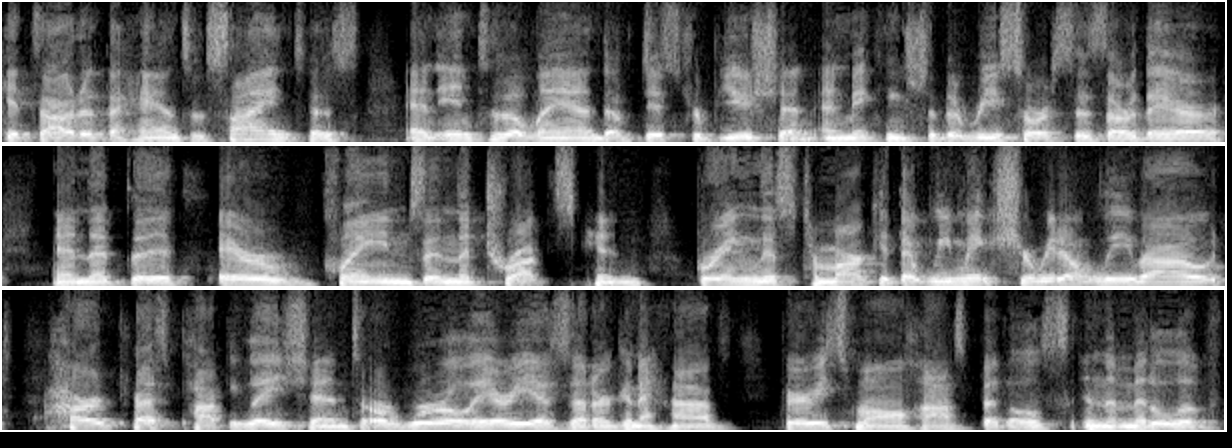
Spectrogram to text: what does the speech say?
gets out of the hands of scientists and into the land of distribution and making sure the resources are there and that the airplanes and the trucks can bring this to market that we make sure we don't leave out hard pressed populations or rural areas that are going to have very small hospitals in the middle of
